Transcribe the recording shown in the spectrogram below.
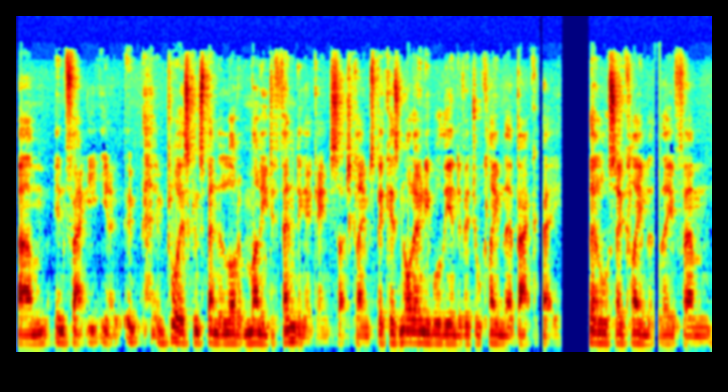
Um, in fact, you know, employers can spend a lot of money defending against such claims because not only will the individual claim their back pay, they'll also claim that they've um,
